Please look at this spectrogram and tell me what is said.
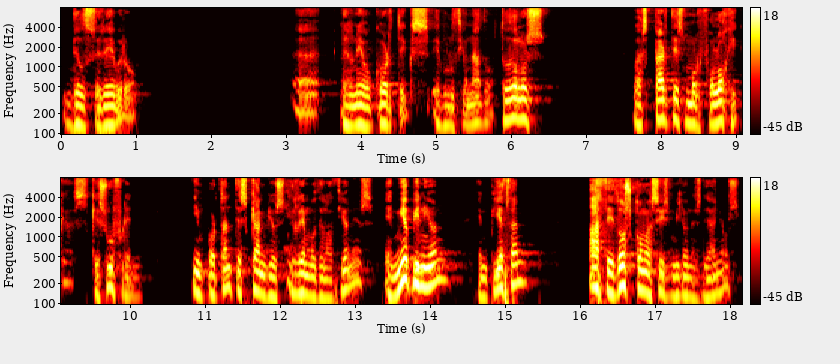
del cerebro eh, el neocórtex evolucionado, todas las partes morfológicas que sufren importantes cambios y remodelaciones, en mi opinión, empiezan hace 2,6 millones de años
